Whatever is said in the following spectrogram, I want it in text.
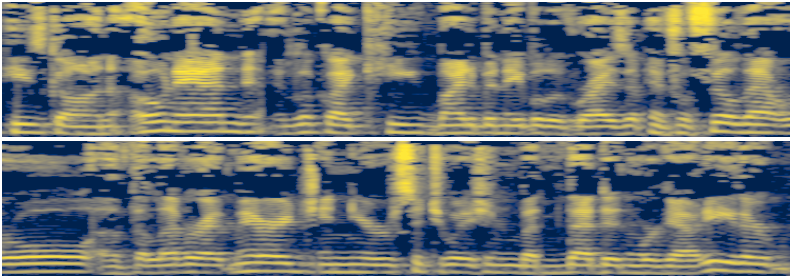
He's gone. Onan, it looked like he might have been able to rise up and fulfill that role of the Levirate marriage in your situation, but that didn't work out either.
